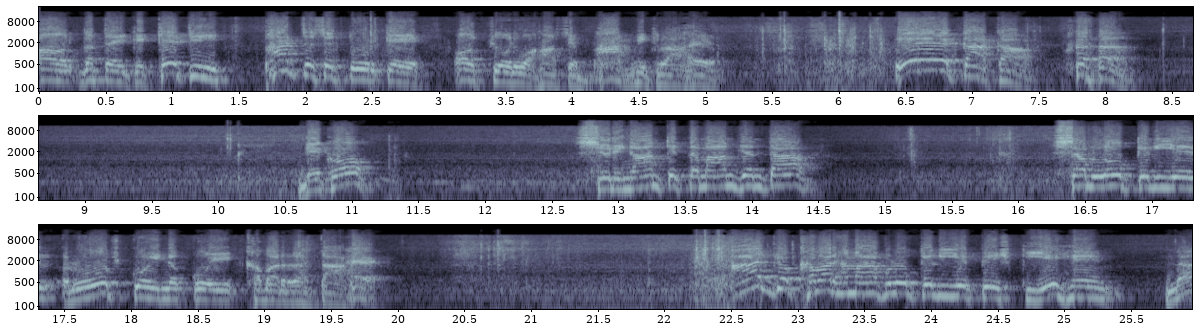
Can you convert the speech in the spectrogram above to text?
और गटे के खेती फट से तोड़ के और चोर वहाँ से भाग निकला है। ए, काका! देखो सुरीनाम के तमाम जनता, सब लोग के लिए रोज कोई न कोई खबर रहता है। आज जो खबर हम आप लोग के लिए पेश किए हैं, ना?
